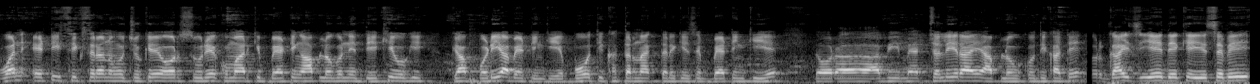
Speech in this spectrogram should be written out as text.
186 रन हो चुके और सूर्य कुमार की बैटिंग आप लोगों ने देखी होगी। क्या बढ़िया बैटिंग की है, बहुत ही खतरनाक तरीके से बैटिंग की है। और अभी मैच चल ही रहा है, आप लोगों को दिखाते। और गाइस ये देखिए, इसे भी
